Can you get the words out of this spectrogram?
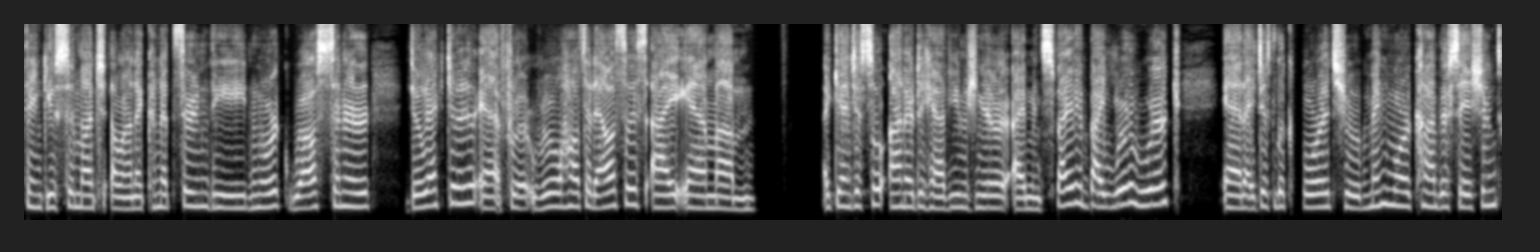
Thank you so much, Alana Knudson, the NORC Walsh Center Director at, for Rural Health Analysis. I am, um, again, just so honored to have you here. I'm inspired by your work, and I just look forward to many more conversations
